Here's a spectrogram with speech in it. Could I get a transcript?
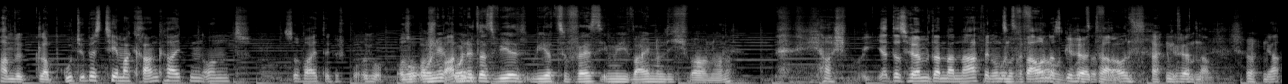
haben wir, glaube gut über das Thema Krankheiten und so weiter gesprochen. Also ohne, ohne, dass wir, wir zu fest irgendwie weinerlich waren, oder? ja, ich, ja, das hören wir dann danach, wenn unsere, unsere Frauen, Frauen, das gehört haben. gehört haben. Ja.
